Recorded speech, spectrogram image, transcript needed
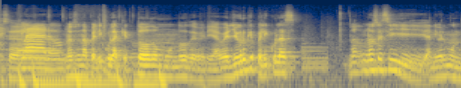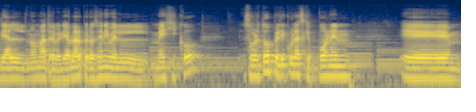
O sea, Claro. no es una película que todo mundo debería ver. Yo creo que películas, no, no sé si a nivel mundial no me atrevería a hablar, pero sí a nivel México, sobre todo películas que ponen eh,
